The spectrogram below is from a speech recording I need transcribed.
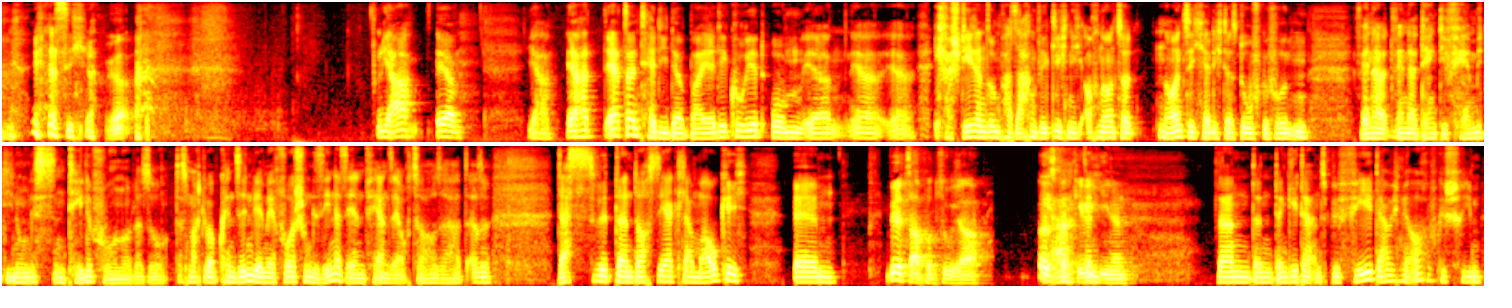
Ja, sicher. Ja. Ja, er, ja, er hat, er hat sein Teddy dabei, er dekoriert um, er, er, er, ich verstehe dann so ein paar Sachen wirklich nicht. Auch 1990 hätte ich das doof gefunden, wenn er, wenn er denkt, die Fernbedienung ist ein Telefon oder so. Das macht überhaupt keinen Sinn. Wir haben ja vorher schon gesehen, dass er einen Fernseher auch zu Hause hat. Also, das wird dann doch sehr klamaukig. Ähm, Wird's ab und zu, ja. Das Ja, vergebe ich Ihnen. dann, dann, dann geht er ans Buffet, da habe ich mir auch aufgeschrieben.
